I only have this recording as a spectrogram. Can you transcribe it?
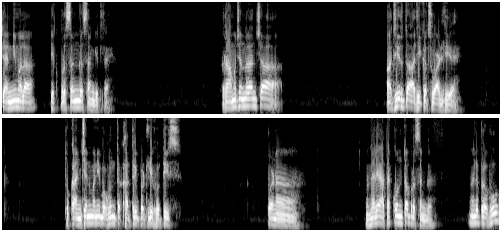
त्यांनी मला एक प्रसंग सांगितलाय रामचंद्रांच्या अधीरता अधिकच वाढली आहे. तो कांचनमणी बघून तर खात्री पटली होतीच. पण म्हणाले आता कोणता प्रसंग? म्हणाले प्रभू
